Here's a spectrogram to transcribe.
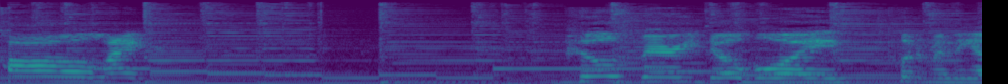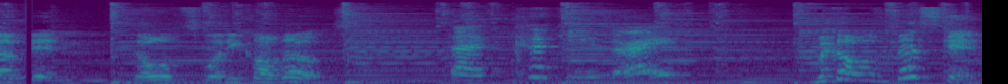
call like Pillsbury Doughboy? Put them in the oven. Those. What do you call those? They're cookies, right? We call them biscuits.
